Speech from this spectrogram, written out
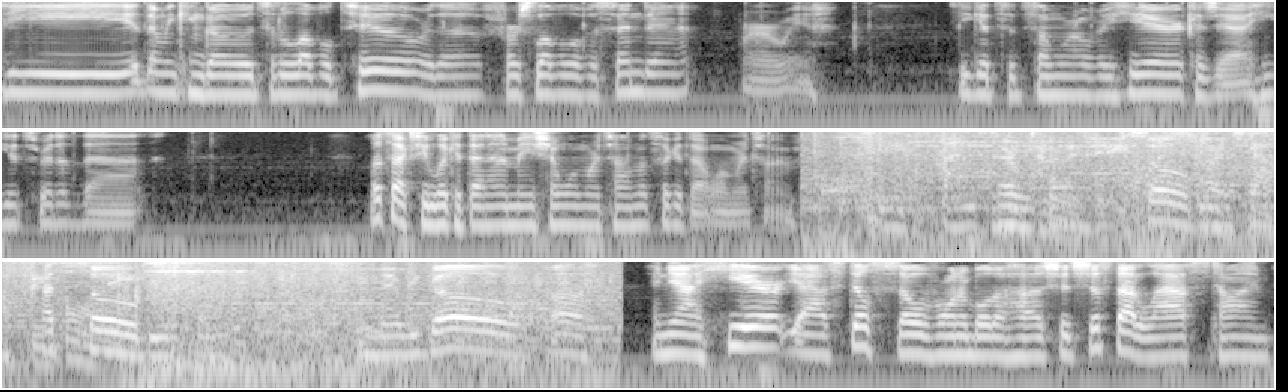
the then we can go to the level two or the first level of Ascendant. Where are we? He gets it somewhere over here because yeah, he gets rid of that. Let's actually look at that animation one more time. Let's look at that one more time. There we go. So beautiful. That's so beautiful. And there we go. Uh, and yeah, here, yeah, still so vulnerable to Hush. It's just that last time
